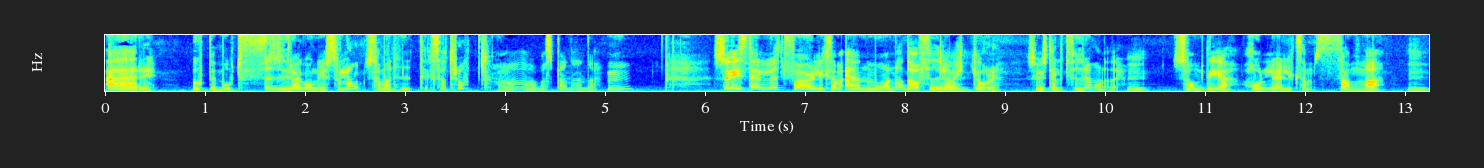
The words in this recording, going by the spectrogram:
är uppemot fyra gånger så långt som man hittills har trott. Ah, vad spännande. Mm. Så istället för liksom en månad då, fyra veckor, så är det istället fyra månader Mm. som det håller liksom samma Mm.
